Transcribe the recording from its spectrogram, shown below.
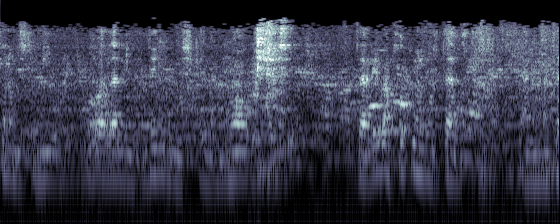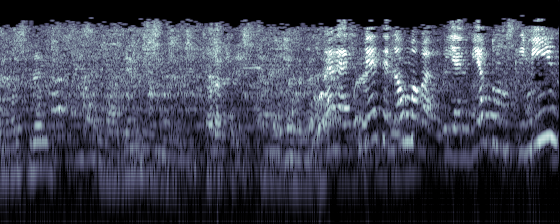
كانوا مسلمين. هو ده دي المشكلة إن هو تقريبا حكم المرتد يعني ما كان مسلم وبعدين ترك الإسلام. أنا سمعت إن هم يعني بياخدوا مسلمين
